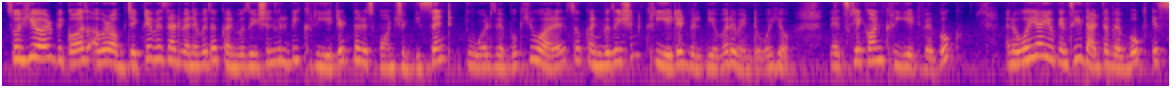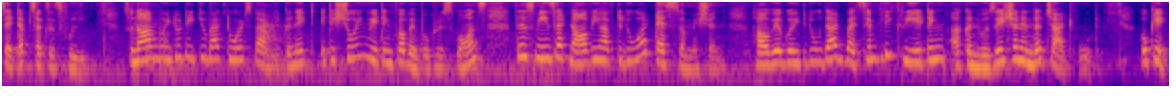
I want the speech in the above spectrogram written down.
So here, because our objective is that whenever the conversation will be created, the response should be sent towards webhook URL. So conversation created will be our event over here. Let's click on create webhook. And over here, you can see that the webhook is set up successfully. So now I'm going to take you back towards Pabbly Connect. It is showing waiting for webhook response. This means that now we have to do a test submission. How we are going to do that? By simply creating a conversation in the Chatwoot. Okay.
